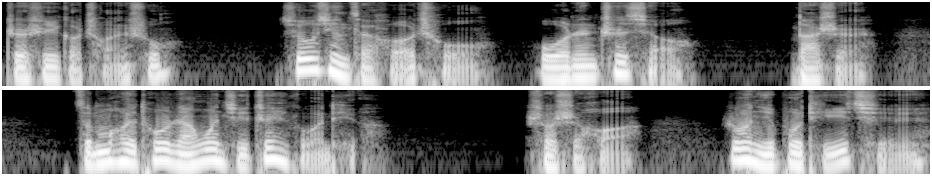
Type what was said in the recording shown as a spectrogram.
只是一个传说，究竟在何处，无人知晓。大师，怎么会突然问起这个问题啊？说实话。若你不提起，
